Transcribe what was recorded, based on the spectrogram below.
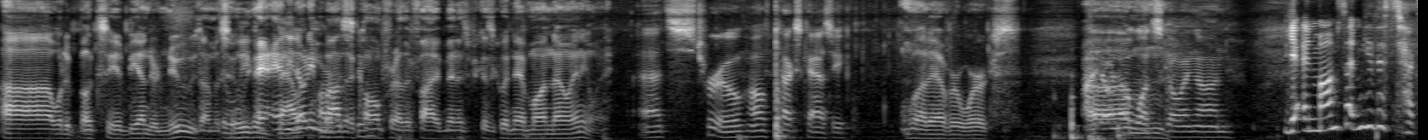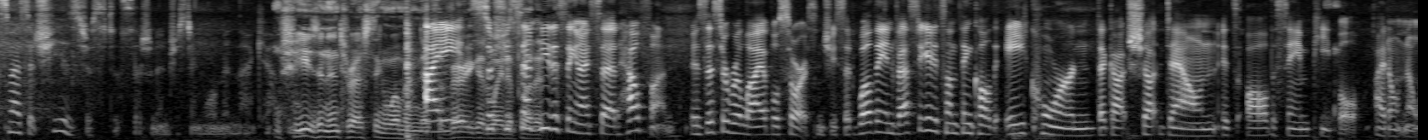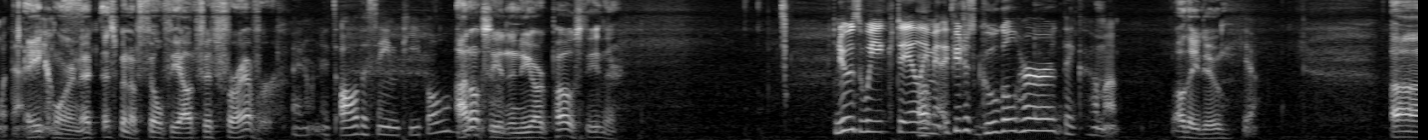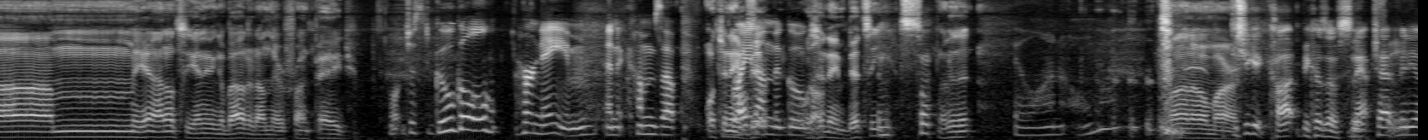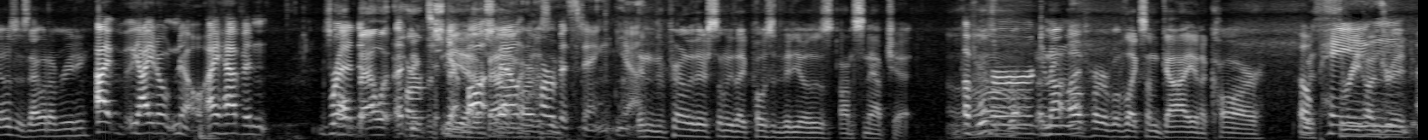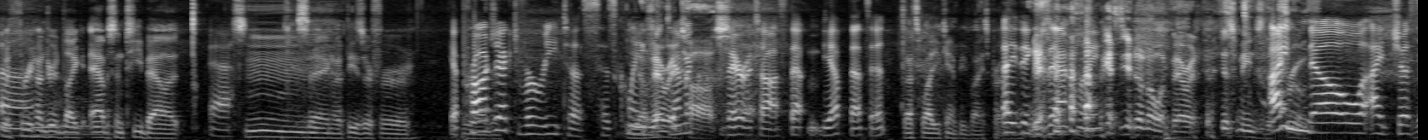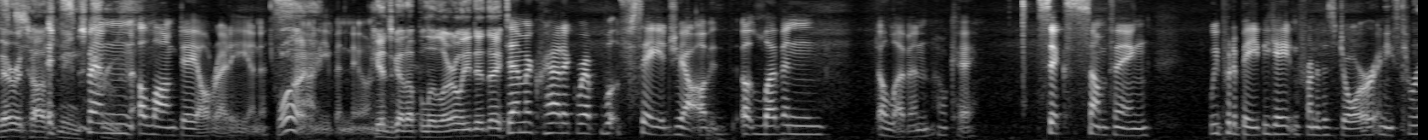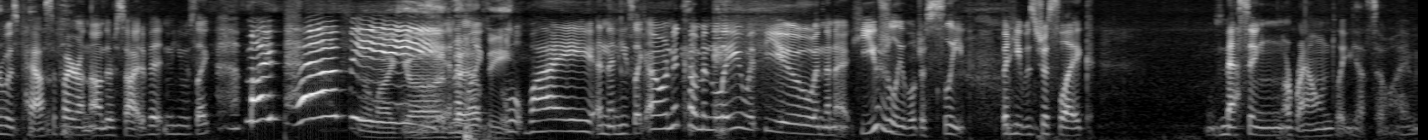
Uh, would it, let's see, it'd be under news. I'm assuming. Illegal And, and you ballot don't even bother to harvesting? call him for another five minutes because you couldn't have him on now anyway. That's true. I'll text Cassie. Whatever works. I don't know Um, what's going on. Yeah, and mom sent me this text message. She is just such an interesting woman, that cat. She's an interesting woman. That's I, a very good so way she to sent put me it. this thing, and I said, "How fun! Is this a reliable source?" And she said, "Well, they investigated something called Acorn that got shut down. It's all the same people. I don't know what that Acorn. means. That, that's been a filthy outfit forever. I don't. It's all the same people. I don't see it in the New York Post either. Newsweek, Daily Oh. Mail. If you just Google her, they come up. Oh, they do. Yeah. Um, yeah, I don't see anything about it on their front page. Well, just Google her name, and it comes up What's her name? right Bit- on the Google. What's her name? Bitsy. So, What is it? Ilhan Omar. Lon Omar. did she get caught because of Snapchat videos? Is that what I'm reading? I I don't know. I haven't read ballot a- harvesting. Yeah, Yeah, ba- ballot ballot harvesting. harvesting. Yeah, And apparently, there's somebody like posted videos on Snapchat. of her doing Not what? of her, of like some guy in a car Oh, with paying, 300 with uh, 300 like absentee ballot Yeah. saying that these are for. Yeah, Project Veritas has claimed Yeah, Demo- Veritas. Veritas. That yep, that's it. That's why you can't be vice I, president. exactly. Because you don't know what Verit. This means the I truth. know. I just Veritas it's means It's been truth. a long day already, and it's Why? not even noon. Kids got up a little early, did they? Democratic rep well, Sage, yeah, 11, 11, okay, six something. We put a baby gate in front of his door, and he threw his pacifier on the other side of it, and he was like, "My Pappy!" Oh my God, and I'm like, well, "Why?" And then he's like, "I want to come and lay with you." And then I, he usually will just sleep, but he was just like messing around, like yeah. So I,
